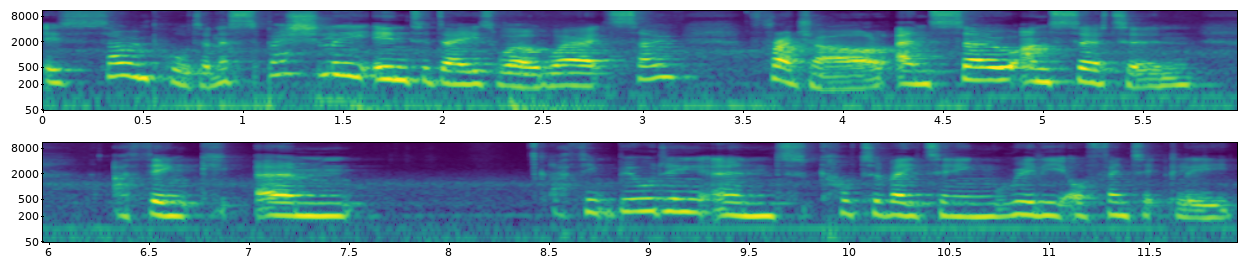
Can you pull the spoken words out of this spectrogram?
is so important especially in today's world where it's so fragile and so uncertain. I think um, I think building and cultivating really authentically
